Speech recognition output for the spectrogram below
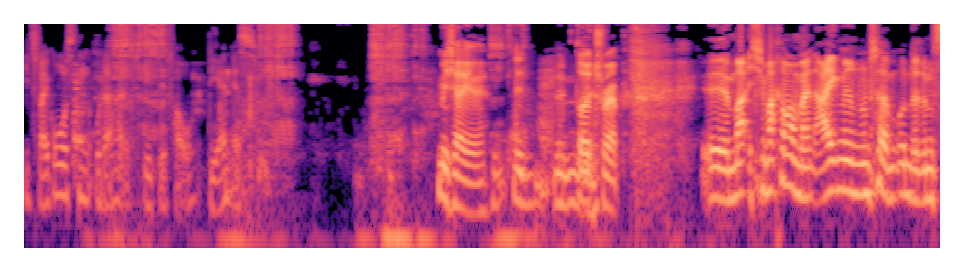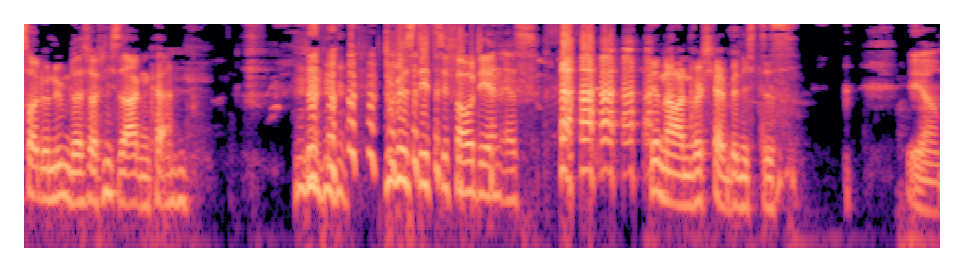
die zwei großen oder halt DCV, DNS. Michael, Deutschrap. Äh, ich mache mal meinen eigenen unter, unter dem Pseudonym, das ich euch nicht sagen kann. du bist DCV DNS. genau, in Wirklichkeit bin ich das. Ja.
